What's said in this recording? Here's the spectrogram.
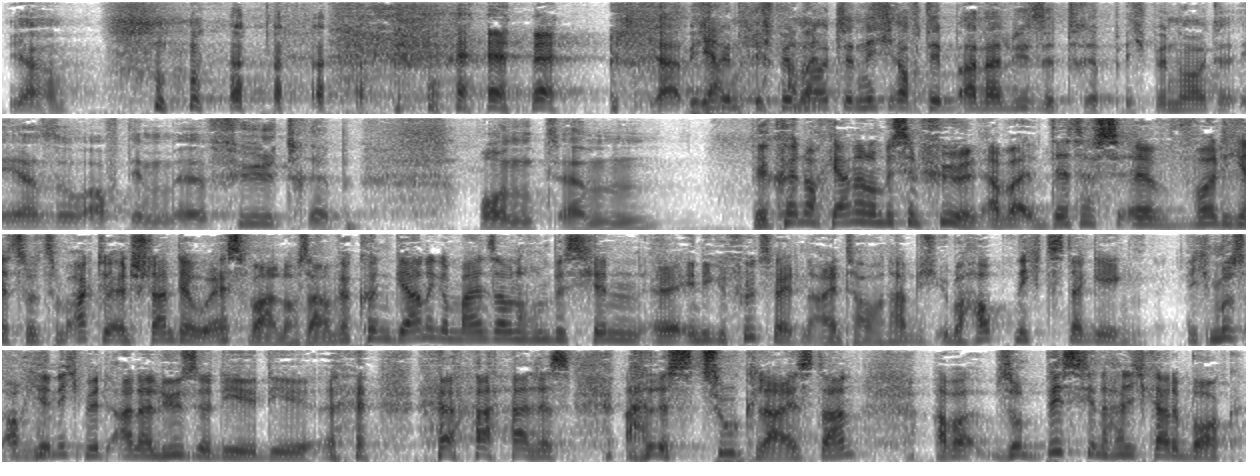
Ja. ja, ich ja, bin, ich bin heute nicht auf dem Analysetrip. Ich bin heute eher so auf dem äh, Fühltrip. Und ähm, wir können auch gerne noch ein bisschen fühlen, aber das, das äh, wollte ich jetzt so zum aktuellen Stand der US-Wahl noch sagen. Wir können gerne gemeinsam noch ein bisschen äh, in die Gefühlswelten eintauchen, habe ich überhaupt nichts dagegen. Ich muss auch hier nicht mit Analyse die, die äh, alles, alles zukleistern, aber so ein bisschen hatte ich gerade Bock.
